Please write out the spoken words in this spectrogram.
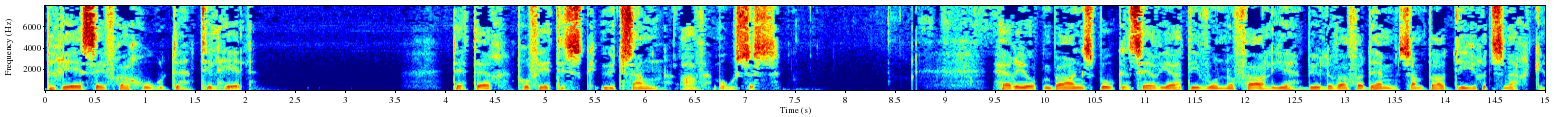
bre seg fra hode til hæl. Dette er profetisk utsagn av Moses. Her i åpenbaringsboken ser vi at de vonde og farlige byller var for dem som bar dyrets merke.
